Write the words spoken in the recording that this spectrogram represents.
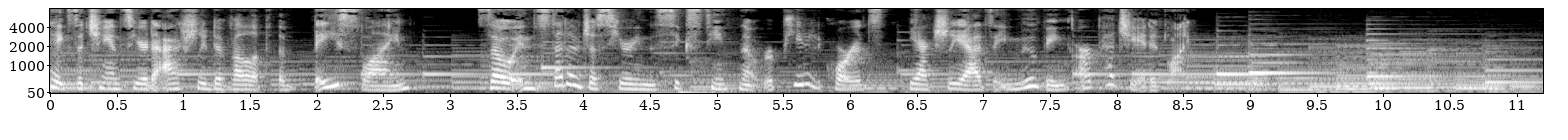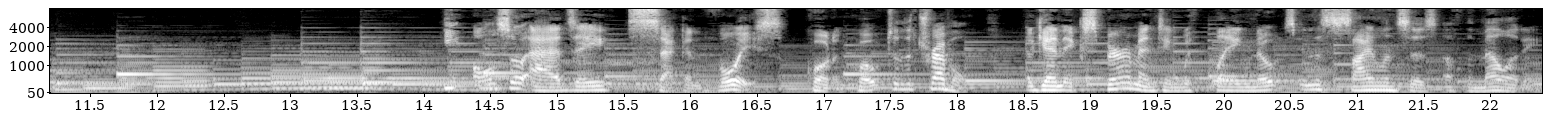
Takes a chance here to actually develop the bass line. So instead of just hearing the 16th note repeated chords, he actually adds a moving arpeggiated line. He also adds a second voice, quote unquote, to the treble, again experimenting with playing notes in the silences of the melody.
